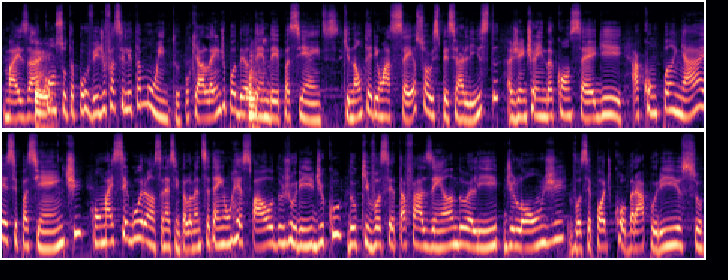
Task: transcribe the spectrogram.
mas a Sim. consulta por vídeo facilita muito, porque além de poder atender pacientes que não teriam acesso ao especialista, a gente ainda consegue acompanhar esse paciente paciente com mais segurança, né? Assim, pelo menos você tem um respaldo jurídico do que você tá fazendo ali de longe. Você pode cobrar por isso,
